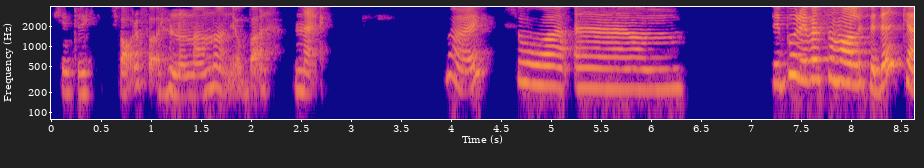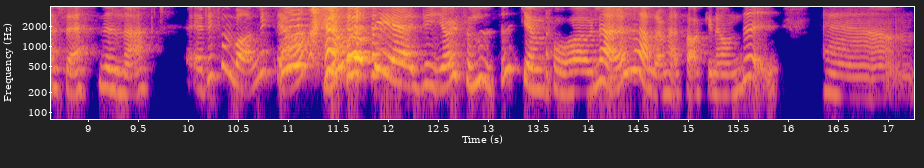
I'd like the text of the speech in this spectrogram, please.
Jag kan inte riktigt svara för hur någon annan jobbar. Nej. Nej, så ehm, vi börjar väl som vanligt med dig kanske, Nina? Är det som vanligt? Ja, jo, det, det, jag är så nyfiken på att lära mig alla de här sakerna om dig. Ehm,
